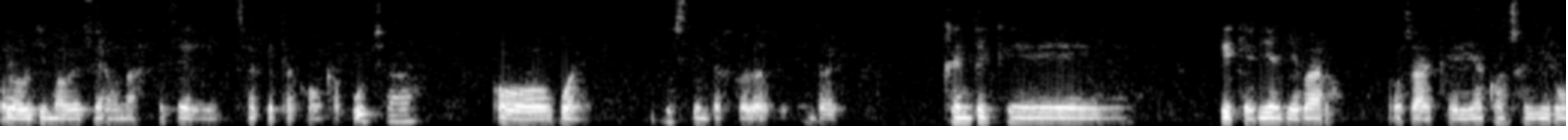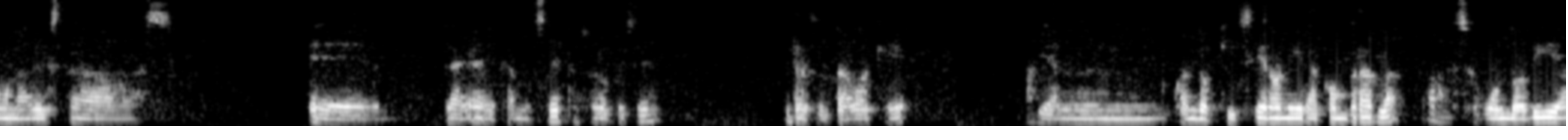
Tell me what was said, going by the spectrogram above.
la última vez era una especie de chaqueta con capucha, o bueno, distintas cosas. Entonces, gente que, que quería llevar, o sea, quería conseguir una de estas eh, camisetas o lo que sea, resultaba que habían, cuando quisieron ir a comprarla, al segundo día,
